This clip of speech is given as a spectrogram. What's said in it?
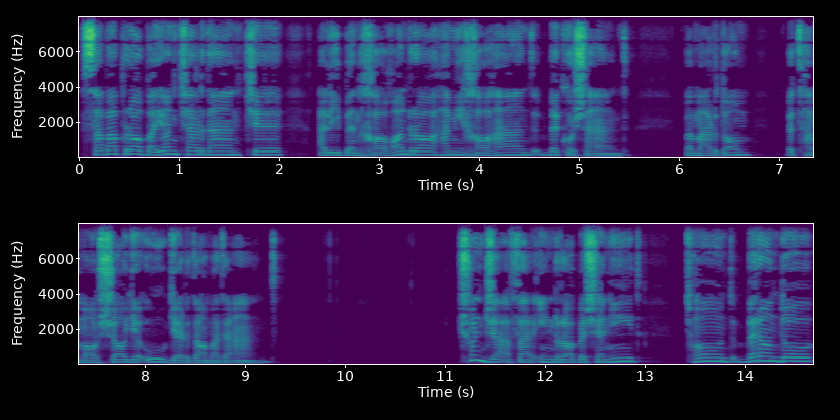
سبب را بیان کردند که علی بن خاقان را همی خواهند بکشند و مردم به تماشای او گرد آمده اند. چون جعفر این را بشنید تند براند و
